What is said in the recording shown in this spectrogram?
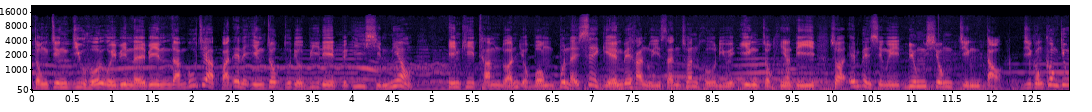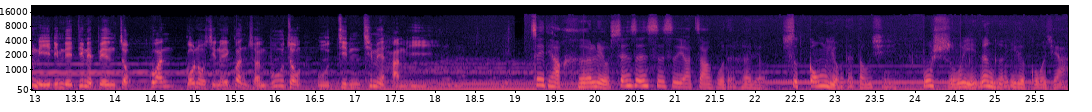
东京柔和画面内面，男舞者扮演的英族拄着美丽白羽神鸟，引起贪恋欲望。本来世间要捍卫山川河流的英族兄弟，却演变成为两相争斗。二零零九年，林丽珍的编作《观》，古老神话贯穿武族，有真深的含义。这条河流生生世世要照顾的河流，是公有的东西，不属于任何一个国家、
